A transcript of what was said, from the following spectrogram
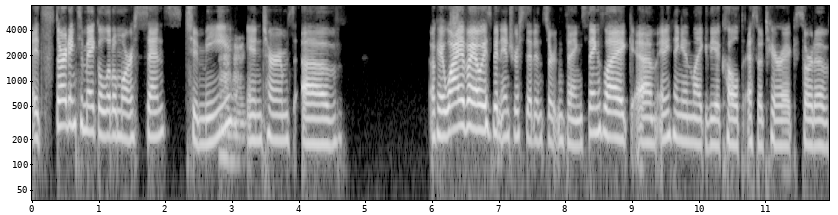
it's starting to make a little more sense to me mm-hmm. in terms of okay why have i always been interested in certain things? Things like um, anything in like the occult esoteric sort of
